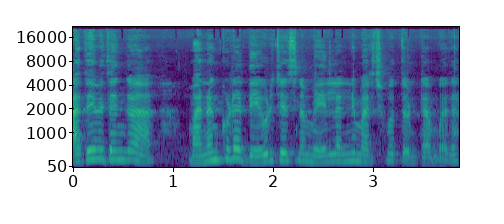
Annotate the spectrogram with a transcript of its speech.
అదేవిధంగా మనం కూడా దేవుడు చేసిన మేళ్ళన్నీ మర్చిపోతుంటాం కదా.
